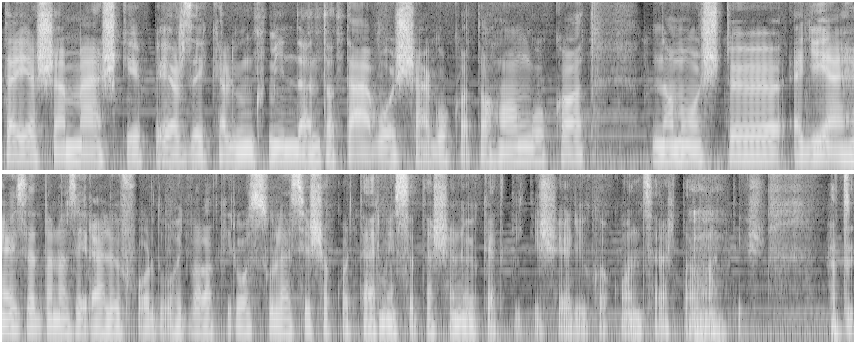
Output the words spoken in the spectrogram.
teljesen másképp érzékelünk mindent, a távolságokat, a hangokat, Na most egy ilyen helyzetben azért előfordul, hogy valaki rosszul lesz, és akkor természetesen őket kikísérjük a koncert alatt hmm. is. Hát,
